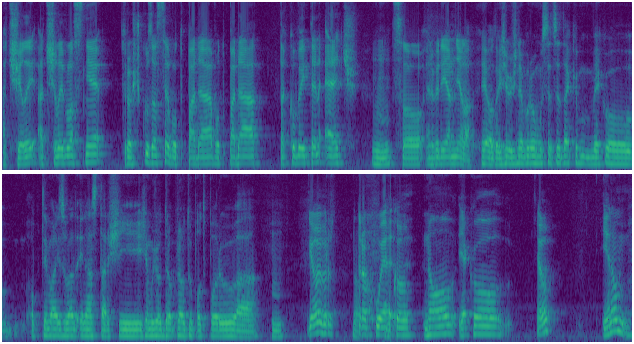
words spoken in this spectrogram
A čili, a čili vlastně trošku zase odpadá, odpadá takový ten edge, hmm. co Nvidia měla. Jo, takže už nebudou muset se tak jako optimalizovat i na starší, že můžou dropnout tu podporu a... Hm. Jo, no. trochu jako... No, jako... Jo? Jenom,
